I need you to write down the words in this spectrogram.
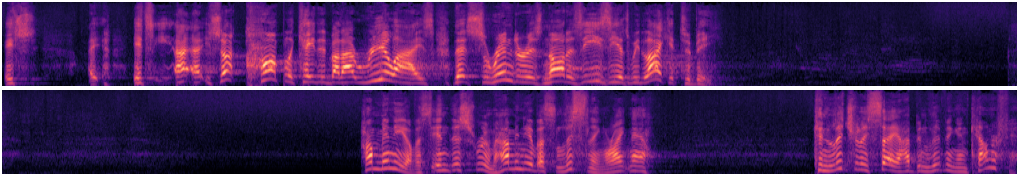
It's, it's, it's not complicated, but I realize that surrender is not as easy as we'd like it to be. How many of us in this room, how many of us listening right now, can literally say, I've been living in counterfeit?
